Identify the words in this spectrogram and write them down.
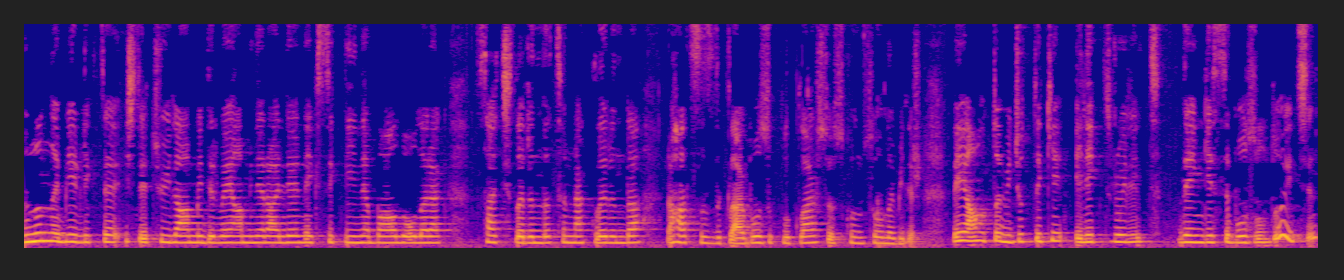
Bununla birlikte işte tüylenmedir veya minerallerin eksikliğine bağlı olarak saçlarında, tırnaklarında rahatsızlıklar, bozukluklar söz konusu olabilir. Veyahut da vücuttaki elektrolit dengesi bozulduğu için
